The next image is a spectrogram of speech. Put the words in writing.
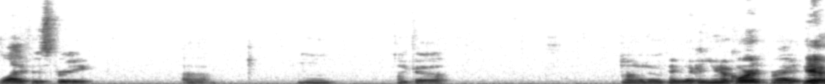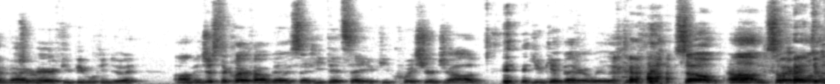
life is pretty, um, mm, like a, I don't know, maybe like a unicorn, right? You Yeah, know, very, sure. very few people can do it. Um, and just to clarify what Bailey said, he did say if you quit your job, you get better at weightlifting. So, um, so everyone Depends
